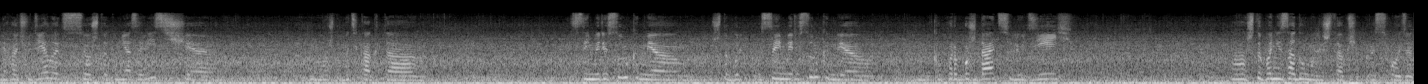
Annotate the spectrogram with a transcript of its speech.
Я хочу делать все, что от меня зависящее. Может быть, как-то своими рисунками, чтобы своими рисунками как пробуждать людей, а, чтобы они задумались, что вообще происходит.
